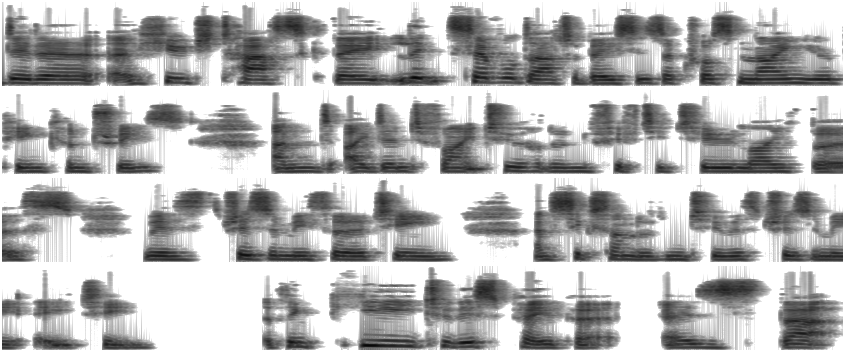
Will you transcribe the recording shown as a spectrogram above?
did a, a, huge task. They linked several databases across nine European countries and identified 252 live births with trisomy 13 and 602 with trisomy 18. I think key to this paper is that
